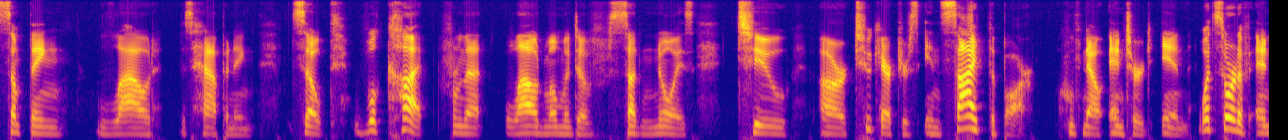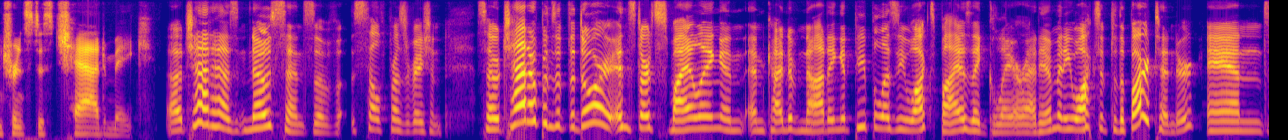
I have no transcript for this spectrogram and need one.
Something loud is happening. So we'll cut from that loud moment of sudden noise to our two characters inside the bar who've now entered in. What sort of entrance does Chad make? Uh, Chad has no sense of self preservation. So Chad opens up the door and starts smiling and, and kind of nodding at people as he walks by as they glare at him. And he walks up to the bartender. And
